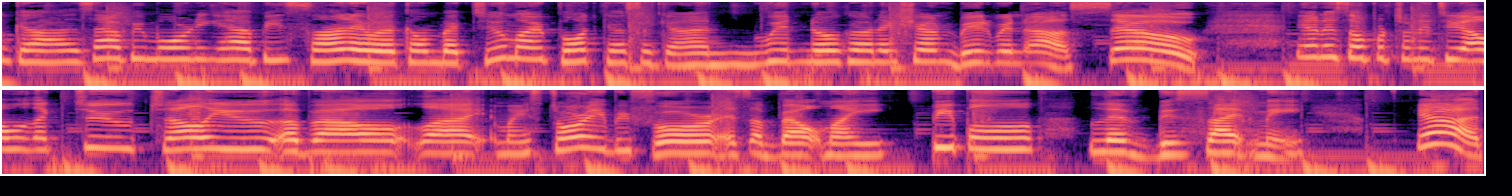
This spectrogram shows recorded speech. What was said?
guys, happy morning, happy Sunday. Welcome back to my podcast again with no connection between us. So, in this opportunity, I would like to tell you about like my story before. It's about my people live beside me. Yeah,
